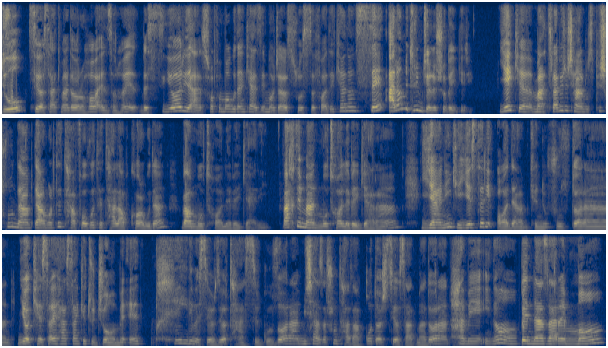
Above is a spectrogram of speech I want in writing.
دو سیاست مدارها و انسانهای بسیاری اطراف ما بودن که از این ماجرا سوء استفاده کردن. سه الان می‌تونیم جلوشو بگیریم. یک مطلبی رو چند روز پیش خوندم در مورد تفاوت طلبکار بودن و مطالبه گری وقتی من مطالبه گرم یعنی که یه سری آدم که نفوذ دارن یا کسایی هستن که تو جامعه خیلی بسیار زیاد تاثیر گذارن میشه ازشون توقع داشت سیاست مدارن همه اینا به نظر ما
